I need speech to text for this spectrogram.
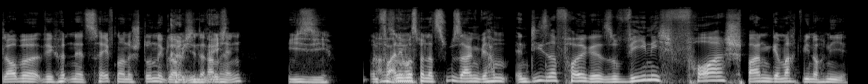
glaube, wir könnten jetzt safe noch eine Stunde, glaube ich, hier dranhängen. Easy. Und Also- vor allem muss man dazu sagen, wir haben in dieser Folge so wenig Vorspann gemacht wie noch nie.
